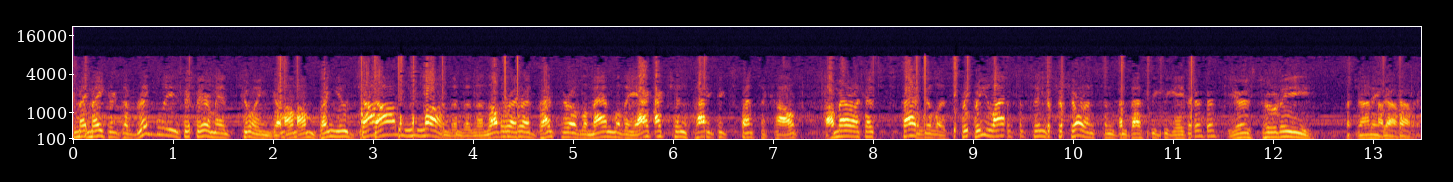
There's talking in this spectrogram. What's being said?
Makers of Wrigley's Spearmint Chewing Gum bring you John Lund and another adventure of the man with the action-packed expense account, America's fabulous freelance insurance and investigator. Yours truly, Johnny Dollar.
